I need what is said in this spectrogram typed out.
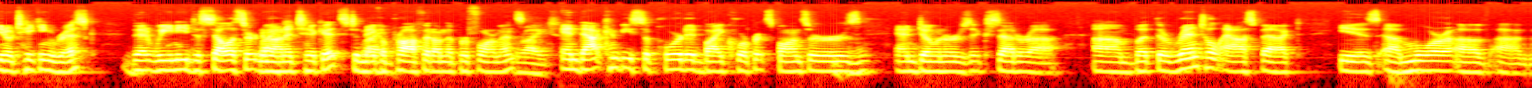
you know, taking risk that we need to sell a certain Right. amount of tickets to make a profit on the performance. Right. And that can be supported by corporate sponsors Mhm. and donors, et cetera. Um, but the rental aspect is uh, more of um,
